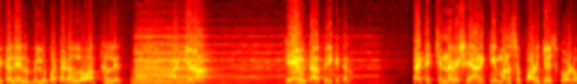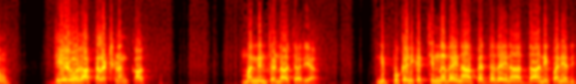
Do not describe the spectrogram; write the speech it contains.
ఇక నేను విల్లు పట్టడంలో అర్థం లేదు. అర్జున ఏమిటా పిరికితనం? ప్రతి చిన్న విషయానికి మనసు పాడు చేసుకోవడం ధీరోదాత్త లక్షణం కాదు. మన్నించండి ఆచార్య. నిప్పు కణిక చిన్నదైనా పెద్దదైనా దాని పని అది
